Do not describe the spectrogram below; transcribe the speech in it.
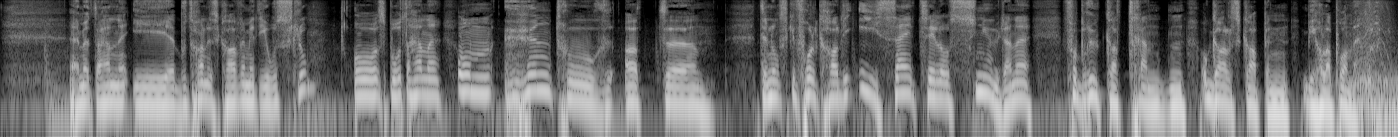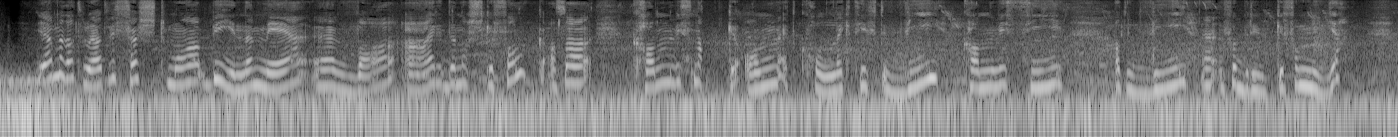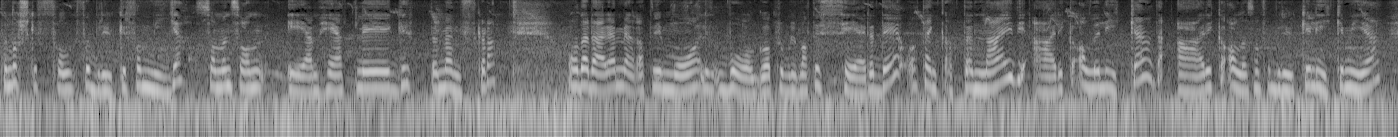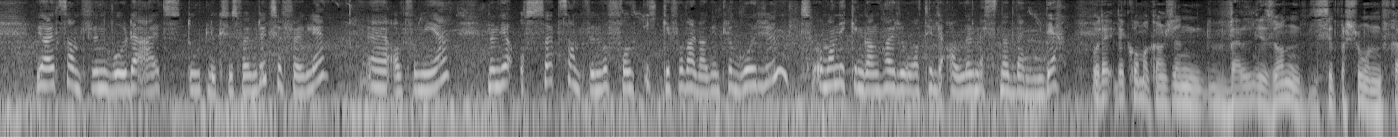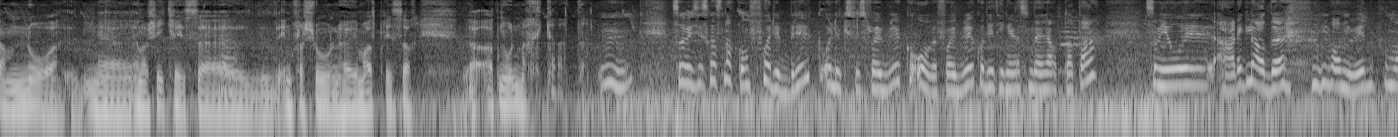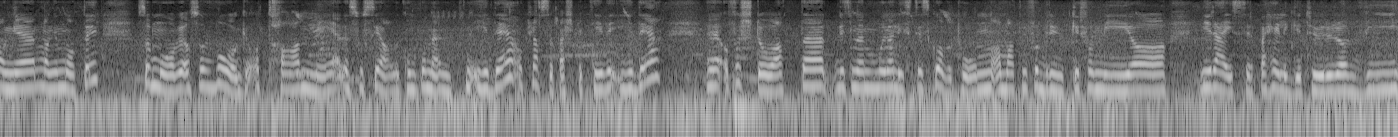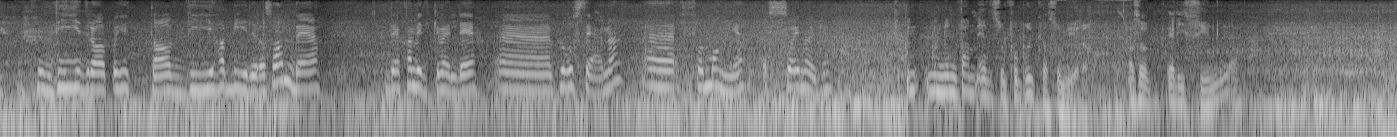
Jeg møtte henne i Botanisk hage midt i Oslo, og spurte henne om hun tror at eh, det norske folk har det i seg til å snu denne forbrukertrenden og galskapen vi holder på med. Ja, men da tror jeg at vi først må begynne med uh, hva er det norske folk? Altså, kan vi snakke om et kollektivt vi? Kan vi si at vi uh, forbruker for mye? Det norske folk forbruker for mye som en sånn enhetlig gruppe mennesker, da. Og det er der jeg mener at vi må liksom våge å problematisere det og tenke at nei, vi er ikke alle like. Det er ikke alle som forbruker like mye. Vi har et samfunn hvor det er et stort luksusforbruk, selvfølgelig. Eh, Altfor mye. Men vi har også et samfunn hvor folk ikke får hverdagen til å gå rundt. Og man ikke engang har råd til det aller mest nødvendige. Og det, det kommer kanskje en veldig sånn situasjon frem nå med energikrise, inflasjon, høye matpriser, at noen merker dette. Så hvis vi skal snakke om forbruk og luksusforbruk og overforbruk og de tingene som dere er opptatt av, som jo er det glade vanvidd på mange, mange måter, så må vi også våge å ta med den sosiale komponenten i det og klasseperspektivet i det. eh, Og forstå at eh, liksom den moralistiske overtonen om at vi forbruker for mye og vi reiser på helgeturer og vi, vi drar på hytta og vi har biler og sånn, det, det kan virke veldig eh, provoserende eh, for mange, også i Norge. Men, men, men hvem er det som forbruker så mye, da? Altså, Er de synlige?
